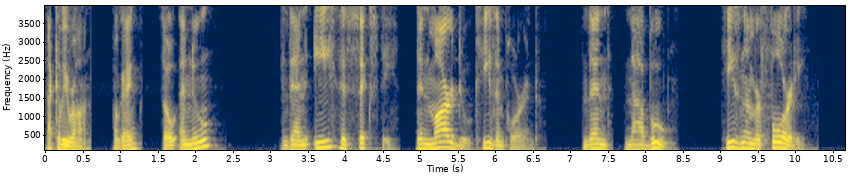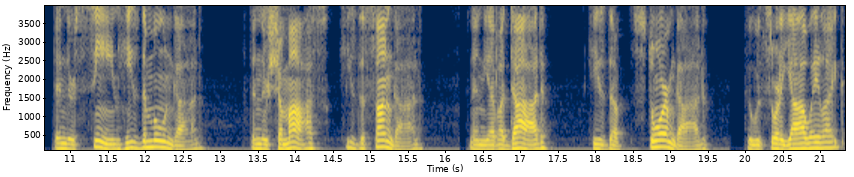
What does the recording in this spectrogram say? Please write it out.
That could be wrong. Okay. So Anu, and then E is sixty. Then Marduk, he's important. Then Nabu, he's number 40. Then there's Sin, he's the moon god. Then there's Shamash, he's the sun god. And then you have Adad, he's the storm god, who was sort of Yahweh like.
